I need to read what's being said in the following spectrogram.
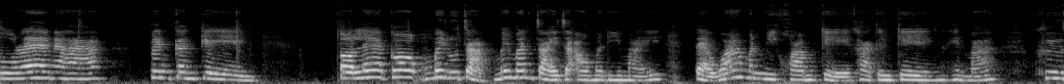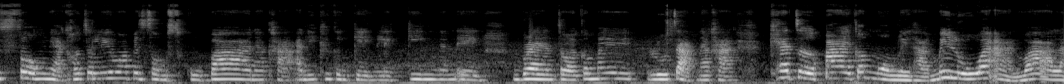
ตัวแรกนะคะ เป็นกางเกง ตอนแรกก็ไม่รู้จักไม่มั่นใจจะเอามาดีไหม แต่ว่ามันมีความเก๋ค่ะกางเกงเห็นไหมคือทรงเนี่ยเขาจะเรียกว่าเป็นทรงสกูบ้านะคะ อันนี้คือกางเกงเลกกิ้งนั่นเอง แบรนด์จอยก็ไม่รู้จักนะคะ แค่เจอป้ายก็งงเลยค่ะ ไม่รู้ว่าอ่านว่าอะไร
